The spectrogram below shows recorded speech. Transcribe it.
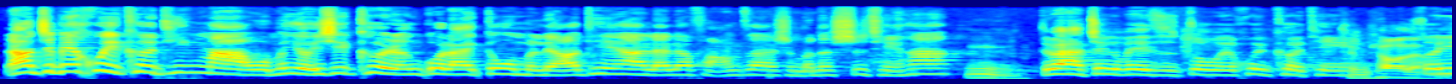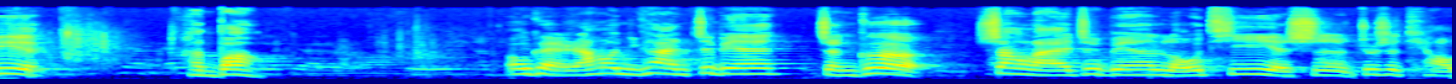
然后这边会客厅嘛，我们有一些客人过来跟我们聊天啊，聊聊房子啊什么的事情哈，嗯，对吧？这个位置作为会客厅，挺漂亮的所以很棒。OK，然后你看这边整个上来这边楼梯也是，就是挑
